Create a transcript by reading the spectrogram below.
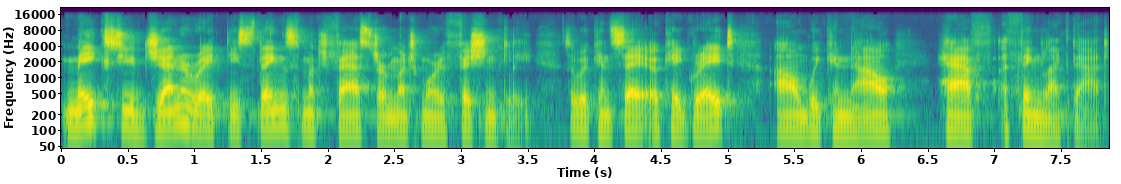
makes you generate these things much faster, much more efficiently. So we can say, okay, great, um, we can now have a thing like that.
